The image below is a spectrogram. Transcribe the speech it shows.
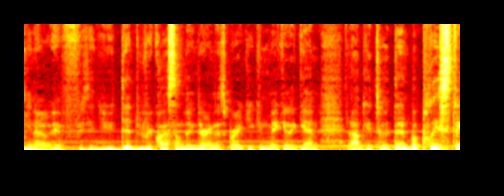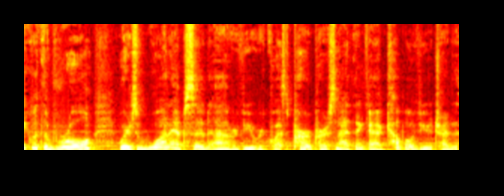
you know if you did request something during this break, you can make it again, and I'll get to it then. But please stick with the rule where it's one episode uh, review request per person. I think a couple of you tried to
